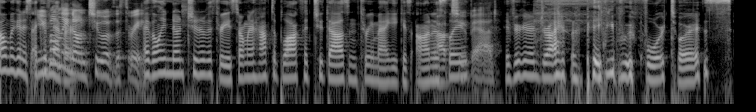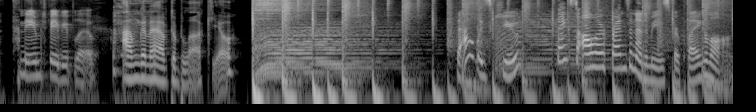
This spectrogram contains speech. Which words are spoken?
Oh my goodness, I you've could only never. known two of the 3 I've only known two of the three, so I'm gonna have to block the 2003 Maggie because not honestly, too bad if you're gonna drive a baby blue Ford Taurus, named baby blue I'm gonna have to block you. That was cute. Thanks to all our friends and enemies for playing along.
